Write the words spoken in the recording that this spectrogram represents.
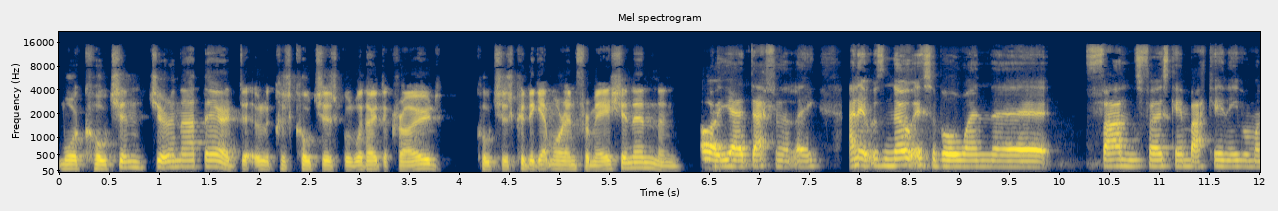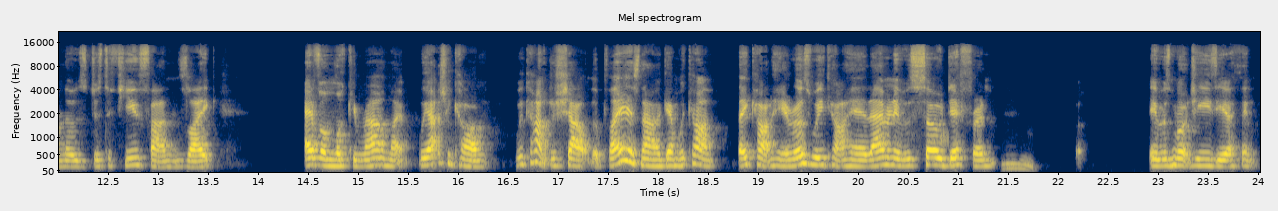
more coaching during that there? Because coaches without the crowd, coaches could they get more information in and. Oh yeah, definitely, and it was noticeable when the fans first came back in, even when there was just a few fans, like everyone looking around, like we actually can't we can't just shout at the players now again. We can't. They can't hear us. We can't hear them, and it was so different. Mm. it was much easier, I think,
